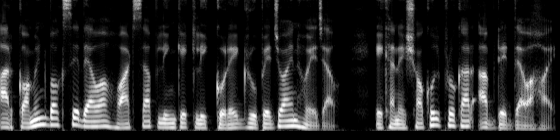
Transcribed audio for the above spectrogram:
আর কমেন্ট বক্সে দেওয়া হোয়াটসঅ্যাপ লিঙ্কে ক্লিক করে গ্রুপে জয়েন হয়ে যাও। এখানে সকল প্রকার আপডেট দেওয়া হয়।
